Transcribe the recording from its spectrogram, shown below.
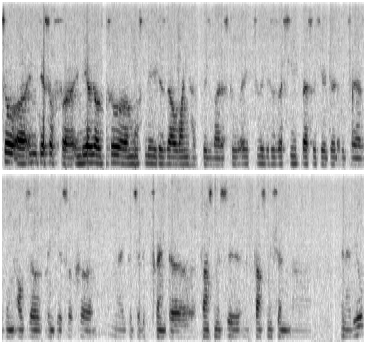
So uh, in case of uh, India, we also uh, mostly it is the ovine herpes virus too. Actually, this is a sheep associated, which has been observed in case of uh, you can say different uh, transmission uh, scenario.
